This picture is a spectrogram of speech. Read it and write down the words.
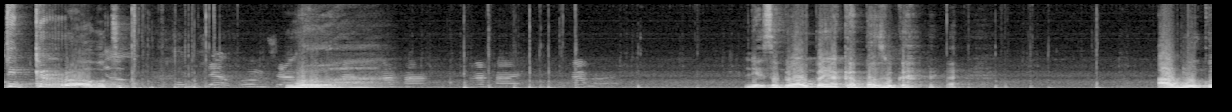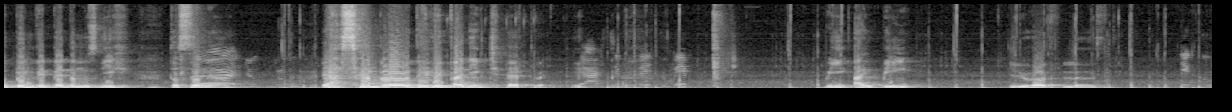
Ty krávo, co? Umřel, umřel. Mě zabila úplně nějaká bazuka. A Blue koupím VIP jednomu z nich, to jsem já. Já jsem Blue, ty vypadník červený. Já chci být VIP. VIP? You have lost. Děkuji.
